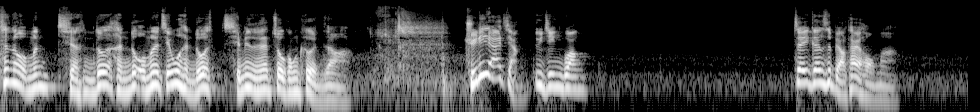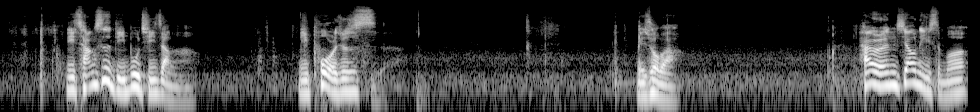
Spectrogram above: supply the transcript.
真的，我们前很多很多我们的节目很多前面人在做功课，你知道吗？举例来讲，郁金光。这一根是表态红吗？你尝试底部起涨啊，你破了就是死了。没错吧？还有人教你什么？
